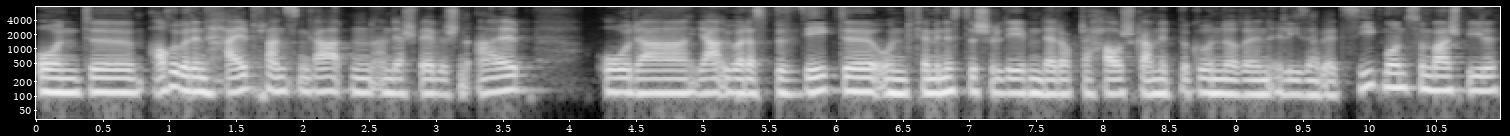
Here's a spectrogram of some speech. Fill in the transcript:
Und äh, auch über den Heilpflanzengarten an der Schwäbischen Alb oder ja über das bewegte und feministische Leben der Dr. Hauschka-Mitbegründerin Elisabeth Siegmund zum Beispiel.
